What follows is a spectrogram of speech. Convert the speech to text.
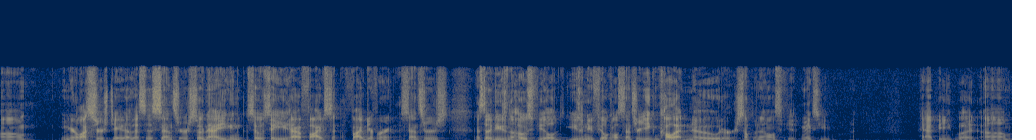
um, in your Elasticsearch data that says sensor. So now you can, so say you have five, five different sensors. Instead of using the host field, use a new field called sensor. You can call that node or something else if it makes you happy, but um,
